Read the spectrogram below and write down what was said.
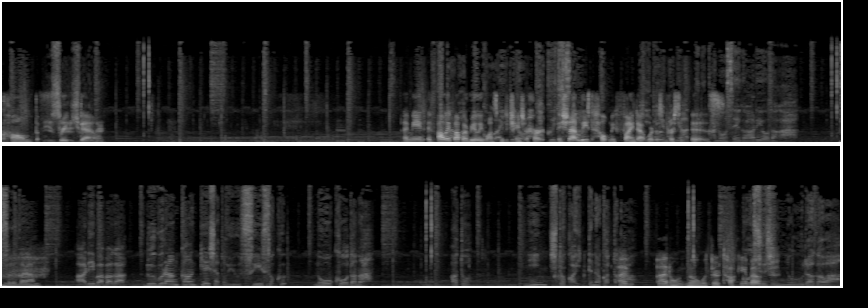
Calm the いずれ freak しろ down. I mean, if Alibaba really wants me to change her heart, they should at least help me find out where this ひどい目に person 遭ってる is. 可能性があるようだがそれからアリババがルブラン関係者という推測濃厚だな あと認知とか言ってなかったか I I don't know what they're talking ご about. 主人の裏側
